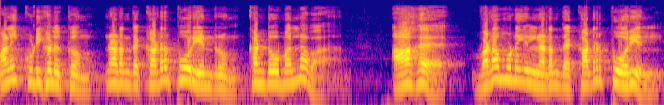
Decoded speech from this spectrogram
மலைக்குடிகளுக்கும் நடந்த கடற்போர் என்றும் கண்டோமல்லவா? ஆக வடமுனையில் நடந்த கடற்போரில்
